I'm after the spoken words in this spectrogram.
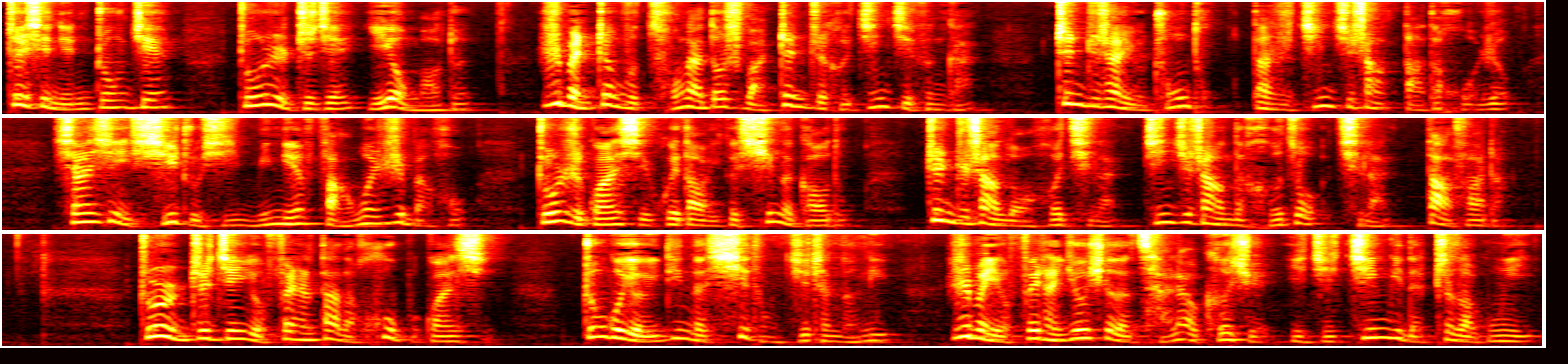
这些年中间，中日之间也有矛盾。日本政府从来都是把政治和经济分开，政治上有冲突，但是经济上打得火热。相信习主席明年访问日本后，中日关系会到一个新的高度，政治上暖和起来，经济上的合作起来大发展。中日之间有非常大的互补关系。中国有一定的系统集成能力，日本有非常优秀的材料科学以及精密的制造工艺，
